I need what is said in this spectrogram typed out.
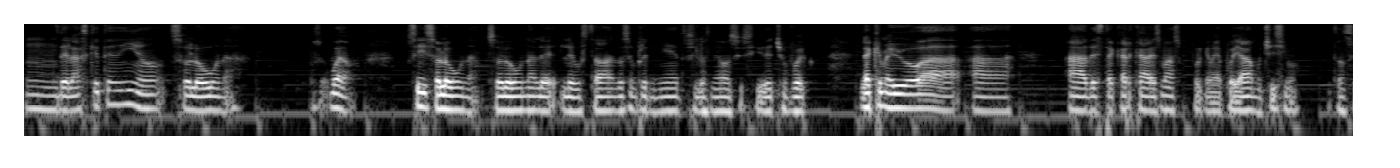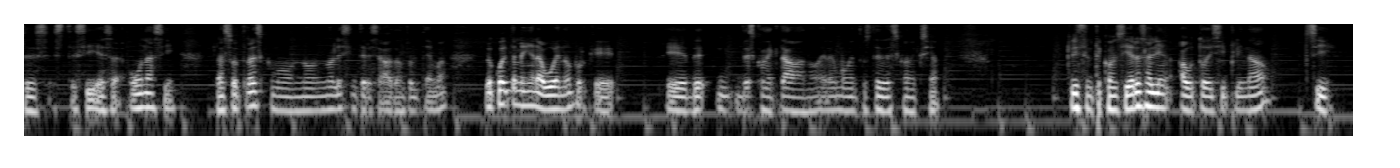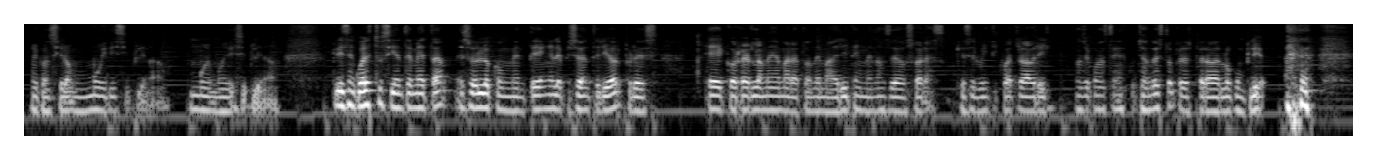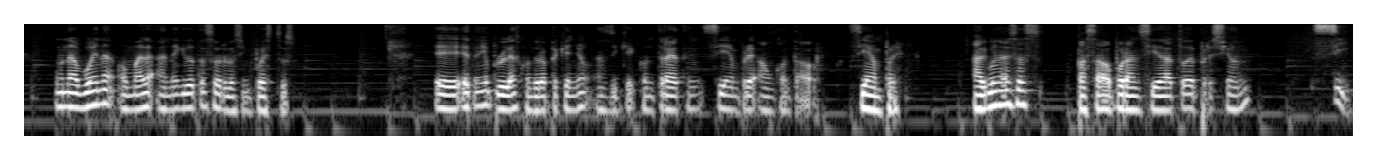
Mm, de las que he tenido, solo una. Pues, bueno, Sí, solo una. Solo una le, gustaban los emprendimientos y los negocios. Y de hecho fue la que me ayudó a, destacar cada vez más porque me apoyaba muchísimo. Entonces, este sí, esa, una sí. Las otras como no, les interesaba tanto el tema. Lo cual también era bueno porque eh, desconectaba, ¿no? Eran momentos de desconexión. Cristian, ¿te consideras alguien autodisciplinado? Sí, me considero muy disciplinado. Muy, muy disciplinado. Cristian, ¿cuál es tu siguiente meta? Eso lo comenté en el episodio anterior, pero es eh, correr la media maratón de Madrid en menos de dos horas, que es el 24 de abril. No sé cuándo estén escuchando esto, pero espero haberlo cumplido. Una buena o mala anécdota sobre los impuestos. Eh, he tenido problemas cuando era pequeño, así que contraten siempre a un contador. Siempre. ¿Alguna vez has pasado por ansiedad o depresión? Sí.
